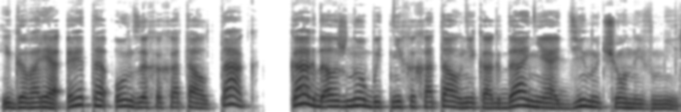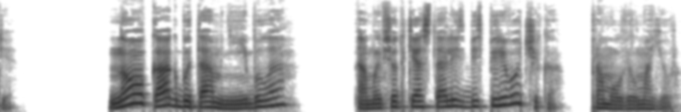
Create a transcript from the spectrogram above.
И говоря это, он захохотал так, как должно быть не хохотал никогда ни один ученый в мире. Но как бы там ни было, а мы все-таки остались без переводчика, промолвил майор.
